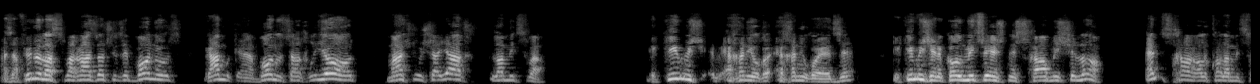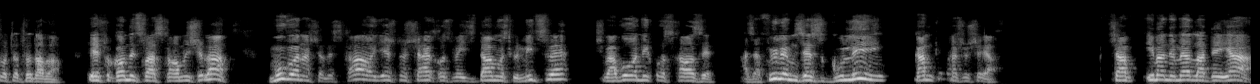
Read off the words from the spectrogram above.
אז אפילו לסברה הזאת שזה בונוס, גם הבונוס צריך להיות משהו שייך למצווה. איך אני, איך אני רואה את זה? כי שלכל מצווה יש שכר משלו. אין שכר על כל המצוות אותו דבר. יש לכל מצווה שכר משלה. מובן של שכר, יש לו שייכוס והזדמוס למצווה, שבעבור הניקו שכר זה. אז אפילו אם זה סגולי, גם כמשהו שייך. עכשיו, אם אני אומר לדעה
